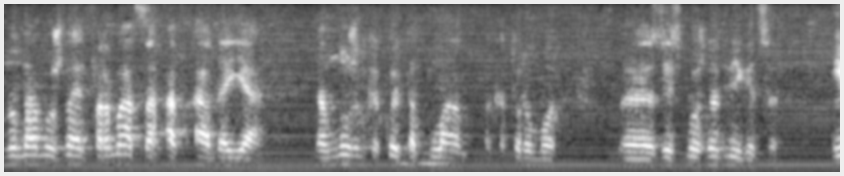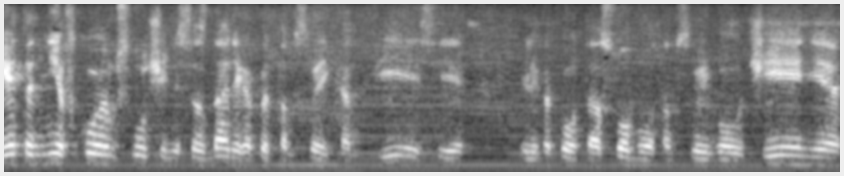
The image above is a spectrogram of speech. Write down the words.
но нам нужна информация от А до Я. Нам нужен какой-то план, по которому э, здесь можно двигаться. И это ни в коем случае не создание какой-то там своей конфессии или какого-то особого там своего учения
